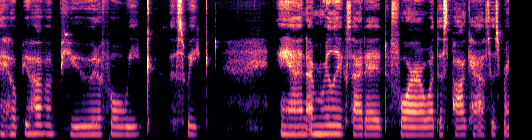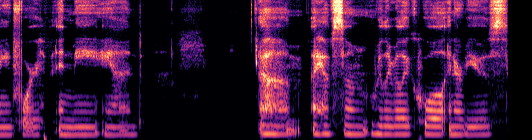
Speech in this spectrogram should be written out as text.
I hope you have a beautiful week this week. And I'm really excited for what this podcast is bringing forth in me. And um, I have some really, really cool interviews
